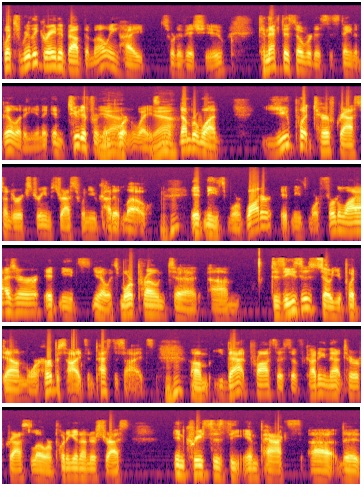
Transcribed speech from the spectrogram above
What's really great about the mowing height sort of issue, connect this over to sustainability in in two different yeah. important ways. Number one, you put turf grass under extreme stress when you cut it low. Mm-hmm. It needs more water. It needs more fertilizer. It needs, you know, it's more prone to um, diseases. So you put down more herbicides and pesticides. Mm-hmm. Um, that process of cutting that turf grass low or putting it under stress increases the impacts, uh, the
